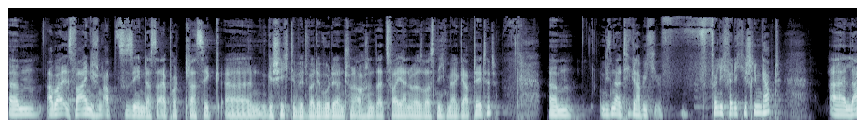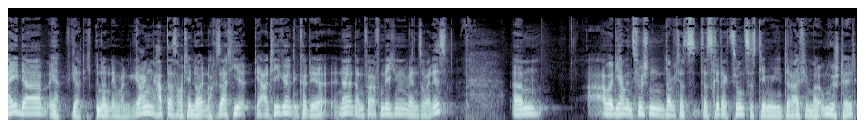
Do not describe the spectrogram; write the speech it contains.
Ähm, aber es war eigentlich schon abzusehen, dass der iPod Classic äh, Geschichte wird, weil der wurde dann schon auch schon seit zwei Jahren oder sowas nicht mehr geupdatet. Ähm, diesen Artikel habe ich völlig fertig geschrieben gehabt. Äh, leider, ja, wie gesagt, ich bin dann irgendwann gegangen, habe das auch den Leuten noch gesagt, hier, der Artikel, den könnt ihr ne, dann veröffentlichen, wenn es soweit ist. Ähm, aber die haben inzwischen, glaube ich, das, das Redaktionssystem drei, vier Mal umgestellt.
